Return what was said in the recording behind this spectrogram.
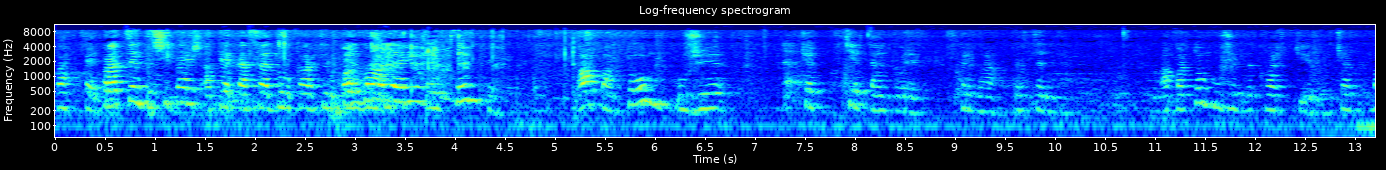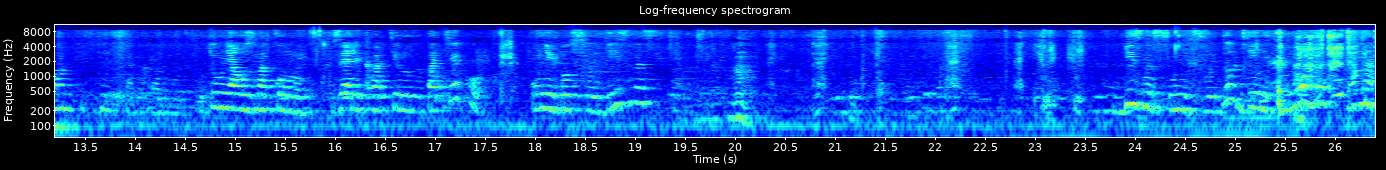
Опять. проценты считаешь, а ты, оказывается, одну квартиру проценты, а потом уже, те, так говорят, сперва проценты, а потом уже за квартиру. Сейчас банки так работают. Вот у меня у знакомой взяли квартиру в ипотеку, у них был свой бизнес. Бизнес у них свой был, денег много. Она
